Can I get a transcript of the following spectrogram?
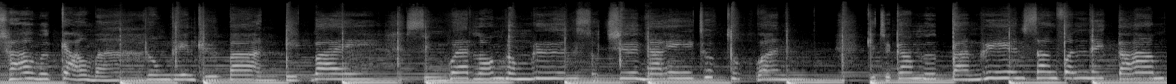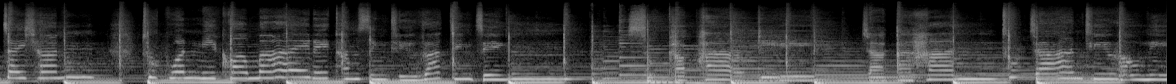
เช้าเมื่อก้าวมา โรงเรียนคือบ้านอีกใบ สิ่งแวดล้อมร่มรื่นสดชื่นในทุกๆวัน กิจกรรมเมื่อปานเรียนสร้างฝันได้ตามใจฉัน ทุกวันมีความหมายได้ทำสิ่งที่รักจริงๆ สุขภาพดี จากอาหารทุกจานที่เรามี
